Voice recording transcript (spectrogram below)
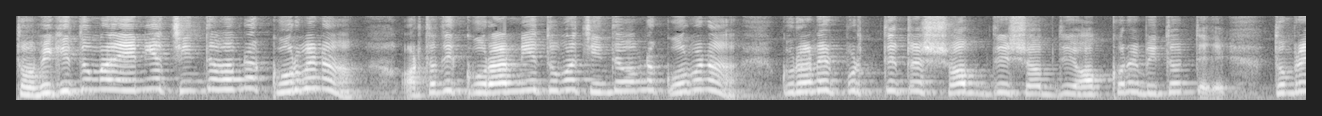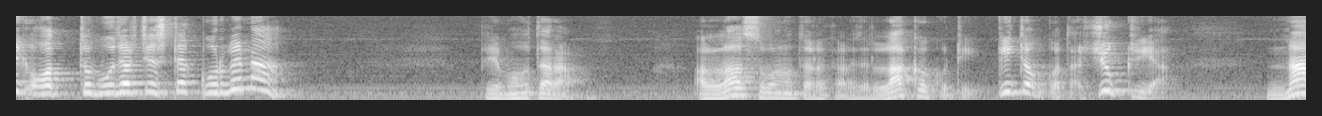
তবে কি তোমরা এ নিয়ে চিন্তা ভাবনা করবে না? অর্থাৎ এই কোরআন নিয়ে তোমরা চিন্তা ভাবনা করবে না? কোরআনের প্রত্যেকটা শব্দে শব্দে, অক্ষরের ভিতর থেকে তোমরা কি অর্থ বোঝার চেষ্টা করবে না? প্রিয় মহতারাম, আল্লাহ সুবাহতালার কাছে লাখো কোটি কৃতজ্ঞতা, শুক্রিয়া। না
